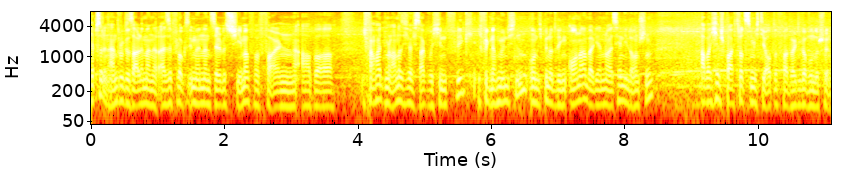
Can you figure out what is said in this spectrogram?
habe so den Eindruck, dass alle meine Reisevlogs immer in ein selbes Schema verfallen, aber ich fange heute mal an, dass ich euch sage, wo ich hinfliege. Ich fliege nach München und ich bin dort wegen Honor, weil die ein neues Handy launchen. Aber hier erspare ich trotzdem nicht die Autofahrt, weil die war wunderschön.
